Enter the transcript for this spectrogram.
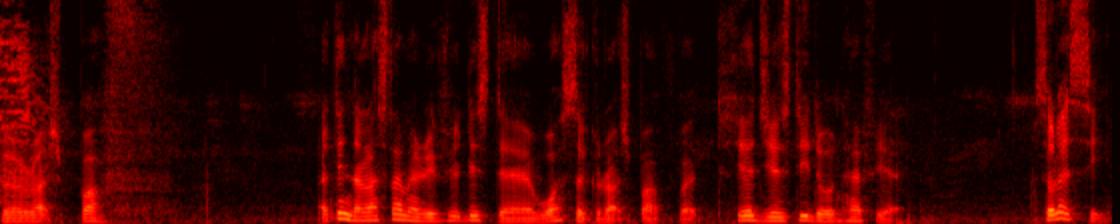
garage buff I think the last time I reviewed this there was a garage buff but here GSD don't have yet. So let's see.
